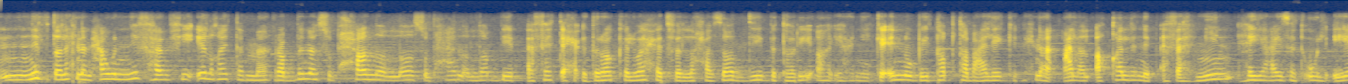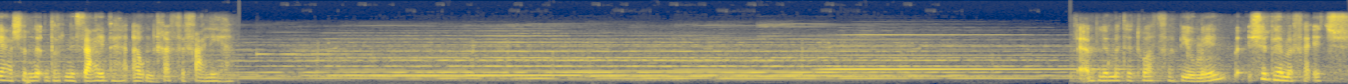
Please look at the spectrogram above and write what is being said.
نفضل إحنا نحاول نفهم في إيه لغاية ما ربنا سبحان الله سبحان الله بيبقى فاتح إدراك الواحد في اللحظات دي بطريقة يعني كأنه بيطبطب عليك إن إحنا على الأقل نبقى فاهمين هي عايزة تقول إيه عشان نقدر نساعدها أو نخفف عليها. قبل ما تتوفى بيومين شبه ما فاقتش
